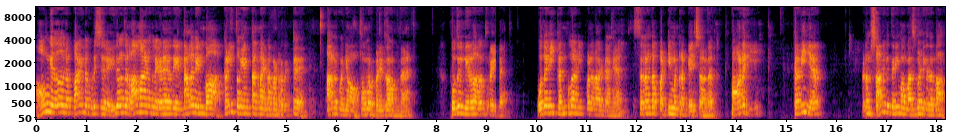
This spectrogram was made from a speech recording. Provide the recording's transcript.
அவங்க ஏதாவது அந்த பாயிண்ட பிடிச்சு இது வந்து ராமாயணத்துல கிடையாது நலவென்பா கலித்தொகைன்ட்டாங்கன்னா என்ன பண்றதுன்ட்டு நானும் கொஞ்சம் ஹோம்ஒர்க் பண்ணிட்டு தான் வந்தேன். பொது நிர்வாகத்துறையில. உதவி கண்காணிப்பாளராக இருக்காங்க. சிறந்த பட்டிமன்ற பேச்சாளர் பாடகி கவிஞர். மேடம் சாருக்கு தெரியுமா உங்க ஹஸ்பண்டுக்கு இதெல்லாம்?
